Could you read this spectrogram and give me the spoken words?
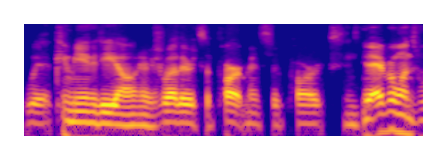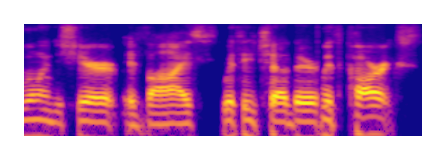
with community owners, whether it's apartments or parks, and everyone's willing to share advice with each other. With parks,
